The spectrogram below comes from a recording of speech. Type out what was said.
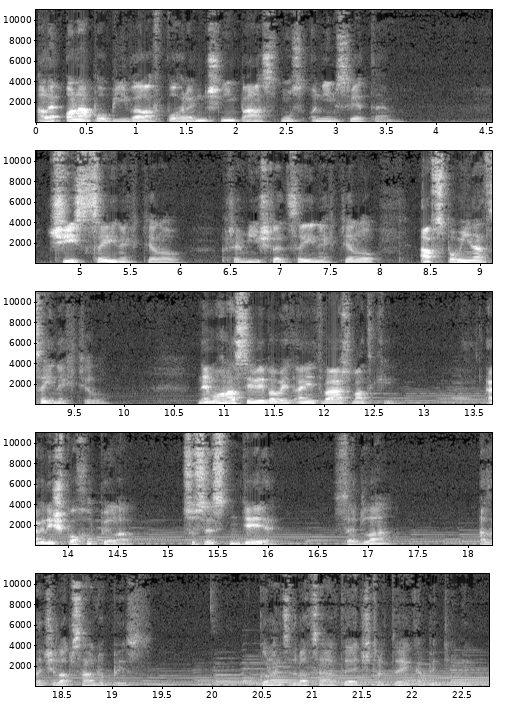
ale ona pobývala v pohraničním pásmu s oním světem. Číst se jí nechtělo, přemýšlet se jí nechtělo a vzpomínat se jí nechtělo. Nemohla si vybavit ani tvář matky. A když pochopila, co se s ní děje, sedla a začala psát dopis. Konec 24. kapitoly.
